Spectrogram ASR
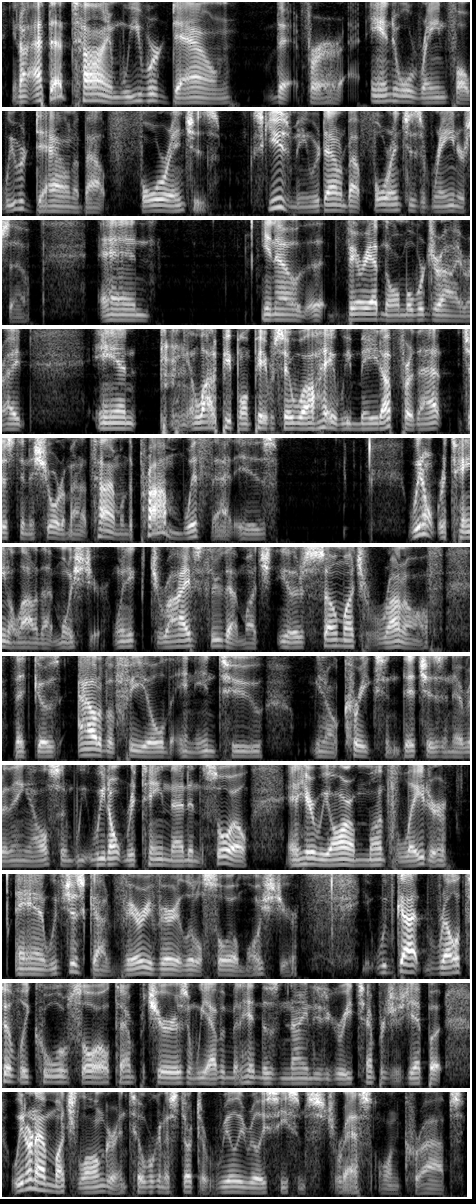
You know, at that time, we were down that for annual rainfall, we were down about four inches. Excuse me, we we're down about four inches of rain or so. And you know, uh, very abnormal. We're dry, right? And a lot of people on paper say, well, hey, we made up for that just in a short amount of time. Well, the problem with that is we don't retain a lot of that moisture. When it drives through that much, you know, there's so much runoff that goes out of a field and into you know creeks and ditches and everything else and we, we don't retain that in the soil and here we are a month later and we've just got very very little soil moisture we've got relatively cool soil temperatures and we haven't been hitting those 90 degree temperatures yet, but we don't have much longer until we're going to start to really, really see some stress on crops.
